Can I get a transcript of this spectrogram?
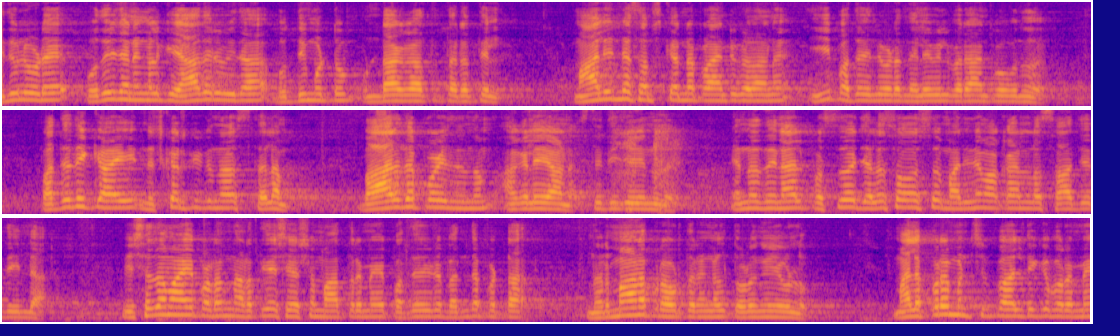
ഇതിലൂടെ പൊതുജനങ്ങൾക്ക് യാതൊരുവിധ ബുദ്ധിമുട്ടും ഉണ്ടാകാത്ത തരത്തിൽ മാലിന്യ സംസ്കരണ പ്ലാന്റുകളാണ് ഈ പദ്ധതിയിലൂടെ നിലവിൽ വരാൻ പോകുന്നത്. പദ്ധതിക്കായി നിഷ്കർഷിക്കുന്ന സ്ഥലം ഭാരതപ്പുഴയിൽ നിന്നും അകലെയാണ് സ്ഥിതി ചെയ്യുന്നത്. എന്നതിനാൽ പ്രസ്തുത ജലസ്രോതസ് മലിനമാക്കാനുള്ള സാധ്യതയില്ല. വിശദമായ പഠനം നടത്തിയ ശേഷം മാത്രമേ പദ്ധതിയുടെ ബന്ധപ്പെട്ട നിർമ്മാണ പ്രവർത്തനങ്ങൾ തുടങ്ങുകയുള്ളൂ. മലപ്പുറം മുനിസിപ്പാലിറ്റിക്ക് പുറമെ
